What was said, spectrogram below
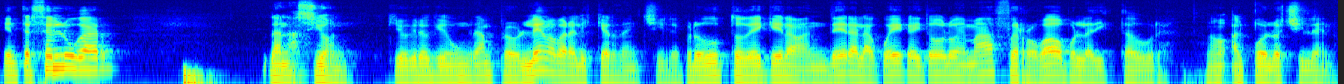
Y en tercer lugar, la nación, que yo creo que es un gran problema para la izquierda en Chile, producto de que la bandera, la cueca y todo lo demás fue robado por la dictadura ¿no? al pueblo chileno.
